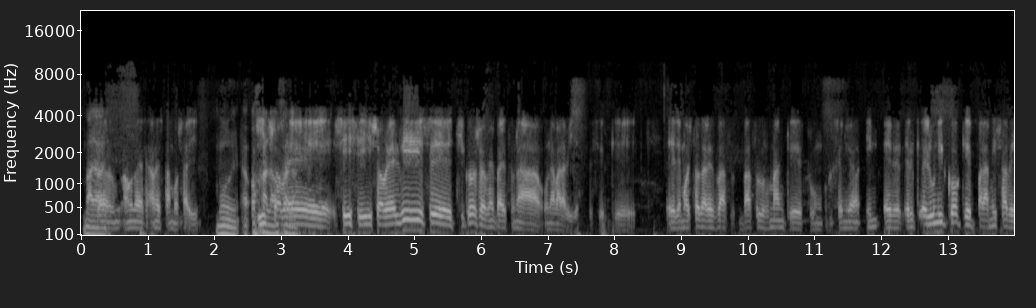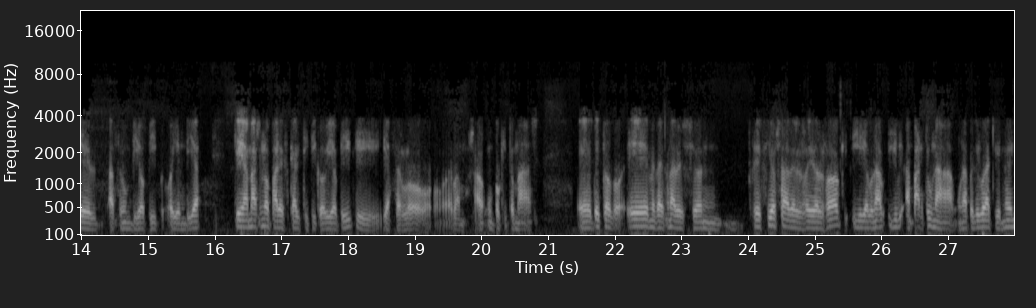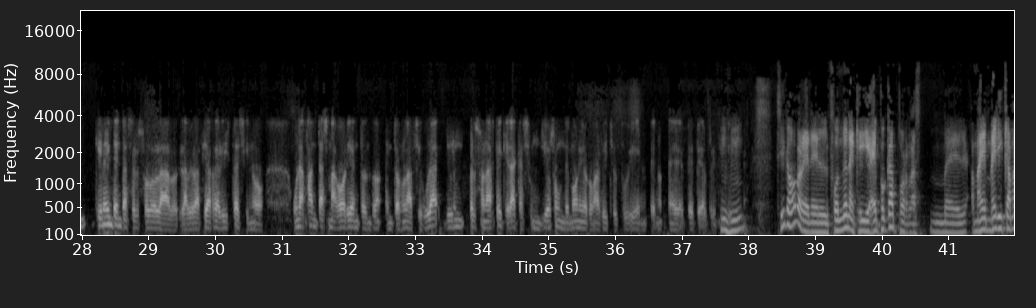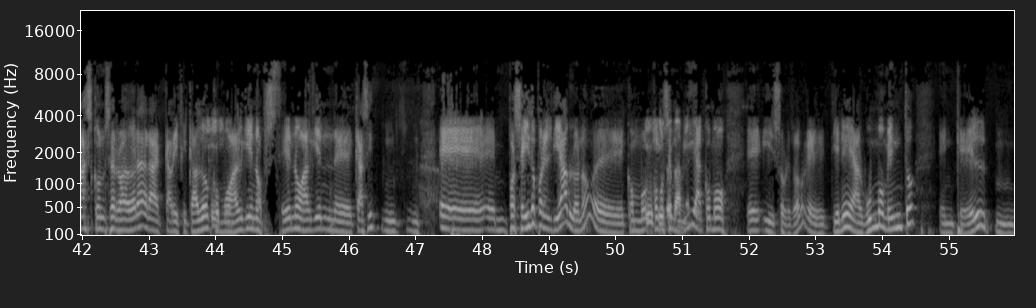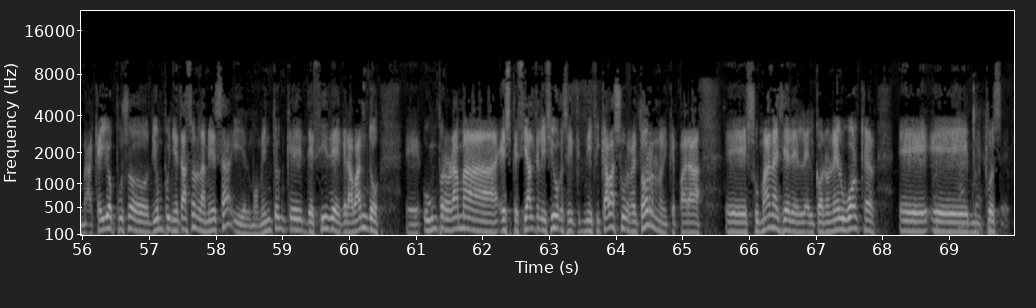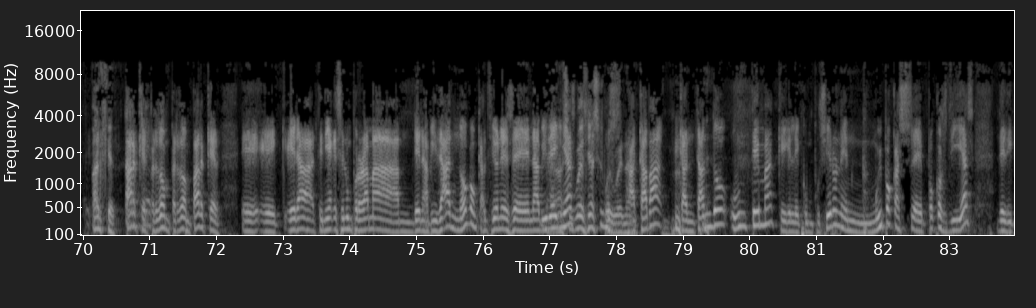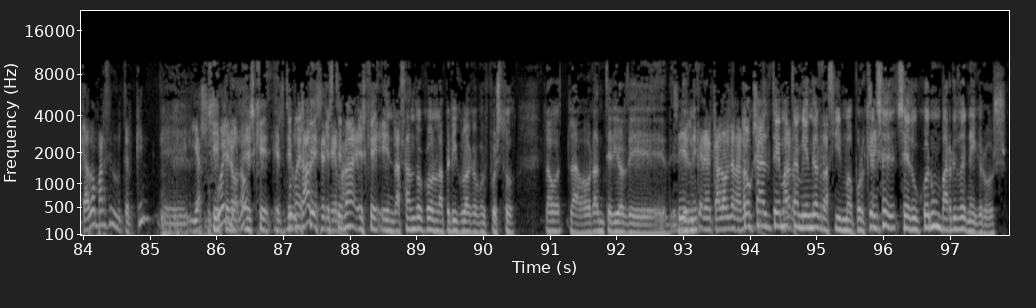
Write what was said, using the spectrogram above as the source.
Vale, vale. Aún, aún estamos ahí. Muy, ojalá, y ojalá. sobre, Sí, sí, sobre Elvis, eh, chicos, me parece una, una maravilla. Es decir, que eh, demuestra otra vez Baz, Baz Luhrmann que es un genio, el, el- el único que para mí sabe hacer un biopic hoy en día, que además no parezca el típico biopic y, y hacerlo, vamos, un poquito más eh, de todo. Eh, me parece una versión preciosa del Rey del Rock y, una- y aparte una, una película que no, que no intenta ser solo la, la biografía realista, sino una fantasmagoria en torno, en torno a la figura de un personaje que era casi un dios o un demonio, como has dicho tú bien, eh, Pepe, al principio. Sí, no, porque en el fondo en aquella época, por la América más conservadora, era calificado Sí, como sí. alguien obsceno, alguien eh, casi eh, eh, poseído por el diablo, ¿no? Eh, cómo Sí, cómo se totalmente. movía, cómo, eh, y sobre todo porque tiene algún momento en que él mm, aquello puso, dio un puñetazo en la mesa y el momento en que decide grabando eh, un programa especial televisivo que significaba su retorno y que para eh, su manager, el, el coronel Walker, eh, eh, pues Parker. Parker, perdón, perdón, Parker, eh, eh, era, tenía que ser un programa de Navidad, ¿no? Con canciones eh, navideñas. secuencia es muy pues buena. acaba cantando un tema que le compusieron en muy pocas, eh, pocos días, dedicado a Martin Luther King eh, y a su Sí, sueño, pero ¿no? es que el tema es que, ese el tema. tema es que enlazando con la película que hemos puesto la, la hora anterior de, de- Sí, de- en el calor de la noche. toca el tema claro. también del racismo porque él se, se educó en un barrio de negros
